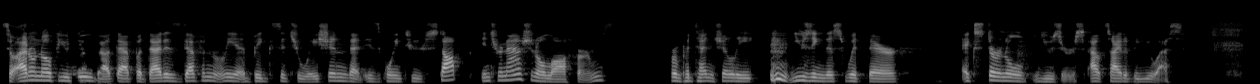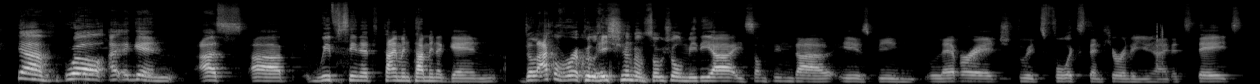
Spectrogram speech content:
So I don't know if you knew about that, but that is definitely a big situation that is going to stop international law firms from potentially using this with their external users outside of the US. Yeah, well, again, as uh, we've seen it time and time and again, the lack of regulation on social media is something that is being leveraged to its full extent here in the United States.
